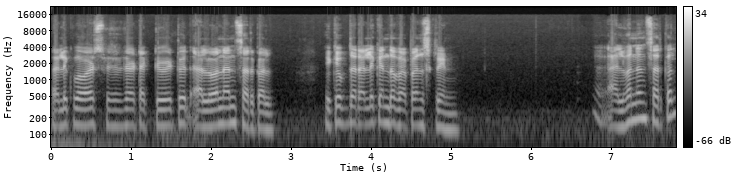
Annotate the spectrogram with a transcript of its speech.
Relic provides special that activate with L1 and circle. Equip the relic in the weapon screen. L1 and circle?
